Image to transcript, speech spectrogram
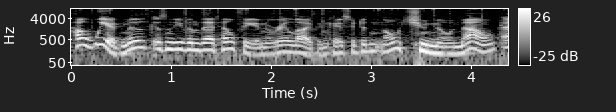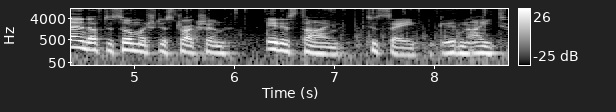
How weird, milk isn't even that healthy in real life, in case you didn't know, you know now. And after so much destruction, it is time to say goodnight.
